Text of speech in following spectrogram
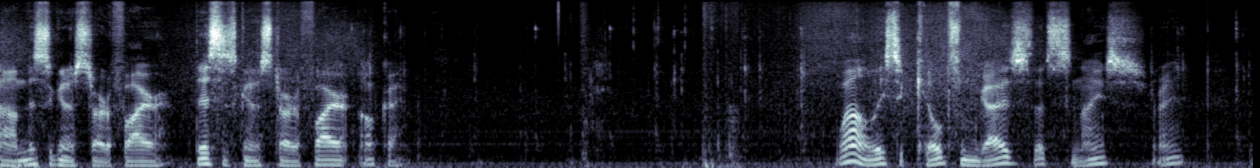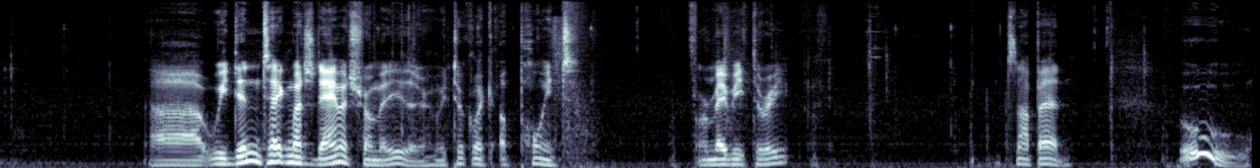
Um, this is going to start a fire. This is going to start a fire. Okay. Well, at least it killed some guys. That's nice, right? Uh, we didn't take much damage from it either. We took like a point. Or maybe three. It's not bad. Ooh.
